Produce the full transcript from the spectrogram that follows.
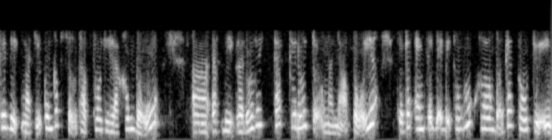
cái việc mà chỉ cung cấp sự thật thôi thì là không đủ à, đặc biệt là đối với các cái đối tượng mà nhỏ tuổi á, thì các em sẽ dễ bị thu hút hơn bởi các câu chuyện.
